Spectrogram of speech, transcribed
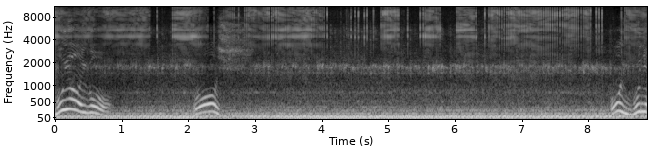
뭐야, 이거. 오, 씨. 오, 이거 뭐냐?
